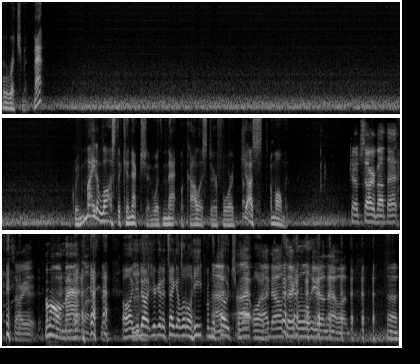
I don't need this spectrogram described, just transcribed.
Richmond. Matt? We might have lost the connection with Matt McAllister for just a moment. Coach, sorry about that. Sorry. Come on, Matt. oh, you know you're going to take a little heat from the coach I, for I, that one. I know, I'll take a little heat on that one. Uh,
